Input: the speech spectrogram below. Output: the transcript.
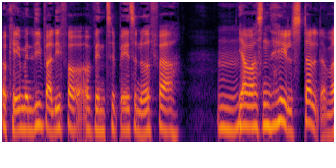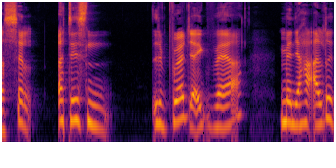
Okay, men lige bare lige for at vende tilbage til noget før. Mm. Jeg var sådan helt stolt af mig selv. Og det er sådan, det burde jeg ikke være. Men jeg har aldrig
